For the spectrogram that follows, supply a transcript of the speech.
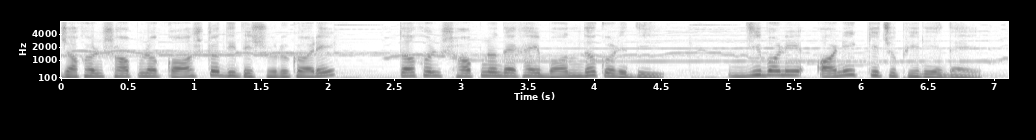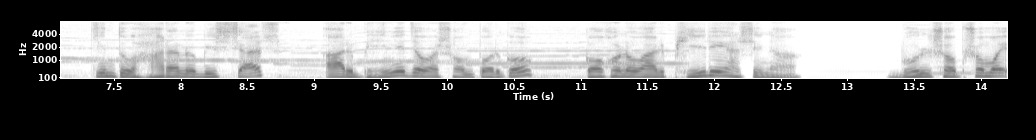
যখন স্বপ্ন কষ্ট দিতে শুরু করে তখন স্বপ্ন দেখাই বন্ধ করে দিই। জীবনে অনেক কিছু ফিরিয়ে দেয়, কিন্তু হারানো বিশ্বাস আর ভেঙে যাওয়া সম্পর্ক কখনো আর ফিরে আসে না। ভুল সবসময়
